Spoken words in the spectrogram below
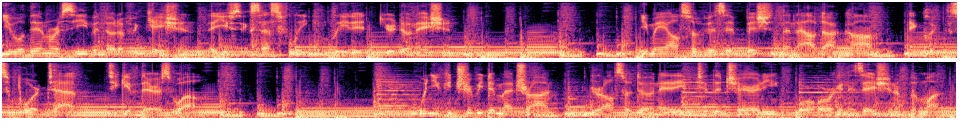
You will then receive a notification that you successfully completed your donation. You may also visit bishinthenow.com and click the support tab to give there as well. When you contribute to Metron, you're also donating to the charity or organization of the month.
